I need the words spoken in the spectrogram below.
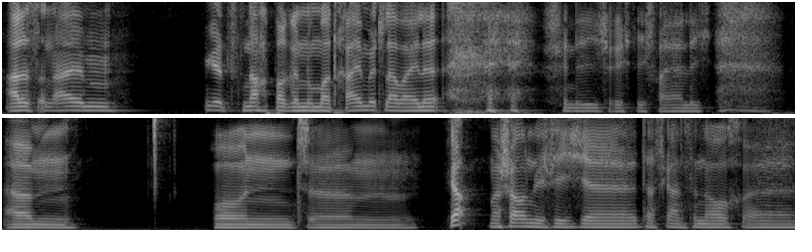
alles in allem jetzt Nachbarin Nummer 3 mittlerweile. Finde ich richtig feierlich. Ähm, und ähm, ja, mal schauen, wie sich äh, das Ganze noch äh,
